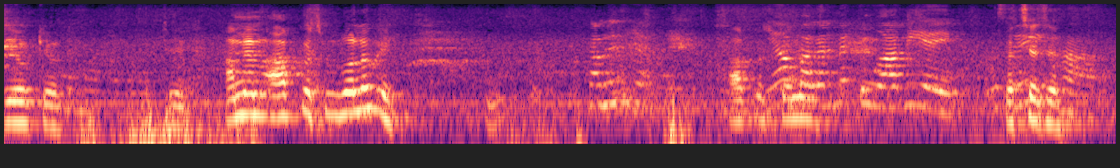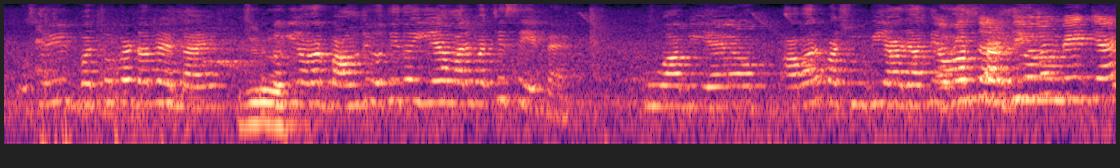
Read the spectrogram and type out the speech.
जी ओके ओके। ठीक हाँ। मैम आप कुछ बोलोगे? आप कुछ बगल में कुआँ भी है। एक अच्छा, अच्छा। हाँ उसमें भी बच्चों का डर रहता है। जी, मैम। क्योंकि अगर बाउंड्री होती तो ये हमारे बच्चे सेफ़ हैं। कुआ भी है और आवर पशु भी आ जाते हैं। और सर्दियों में क्या है?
